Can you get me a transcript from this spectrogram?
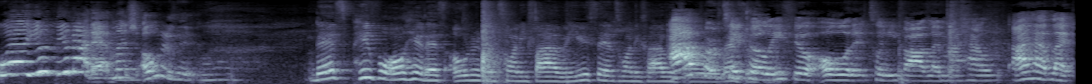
Well, you you're not that much older than. Well, There's people on here that's older than 25, and you're saying 25 is I old. Particularly feel old at 25. Like my house, I have like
